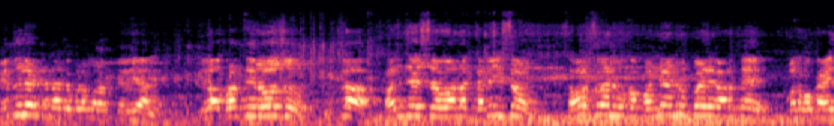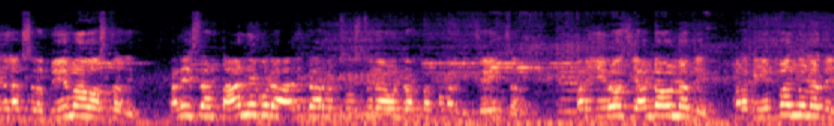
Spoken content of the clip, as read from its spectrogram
విధులేంటి అనేది కూడా మనకు తెలియాలి. ఇలా ప్రతిరోజు ఇట్లా పనిచేసే వాళ్ళకి కనీసం సంవత్సరానికి ఒక పన్నెండు రూపాయలు కడితే మనకు ఒక ఐదు లక్షల బీమా వస్తుంది. కనీసం దాన్ని కూడా అధికారులు చూస్తూనే ఉంటారు తప్ప మనకి చేయించరు. మరి ఈరోజు ఎండ ఉన్నది మనకు ఇబ్బంది ఉన్నది.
